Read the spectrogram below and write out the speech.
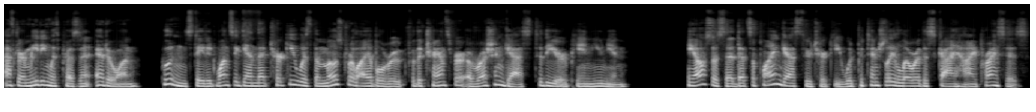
after a meeting with President Erdogan, Putin stated once again that Turkey was the most reliable route for the transfer of Russian gas to the European Union. He also said that supplying gas through Turkey would potentially lower the sky high prices.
